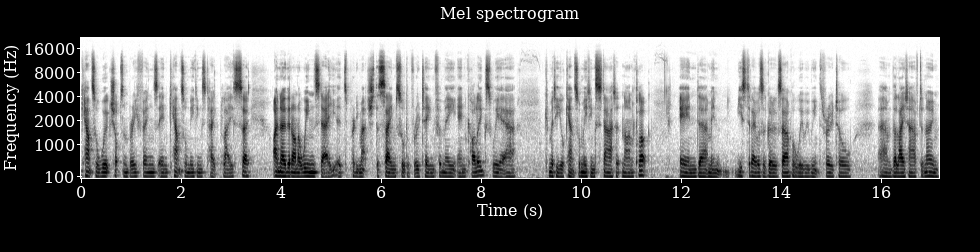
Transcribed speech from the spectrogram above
council workshops and briefings and council meetings take place. So I know that on a Wednesday, it's pretty much the same sort of routine for me and colleagues, where our committee or council meetings start at nine o'clock. And uh, I mean, yesterday was a good example where we went through till um, the late afternoon.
